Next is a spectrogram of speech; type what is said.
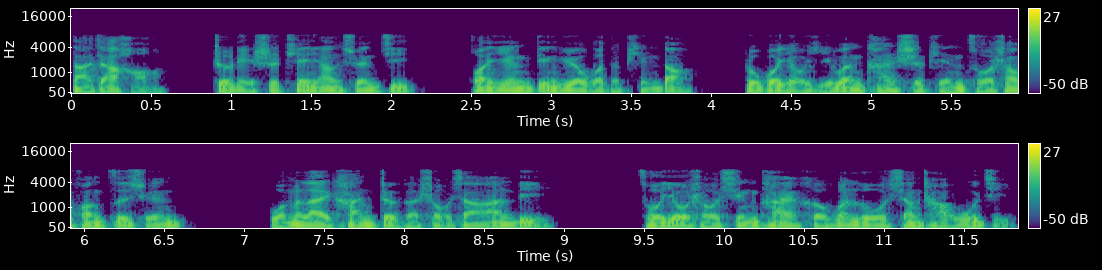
大家好，这里是天阳玄机，欢迎订阅我的频道。如果有疑问，看视频左上方咨询。我们来看这个手相案例，左右手形态和纹路相差无几，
